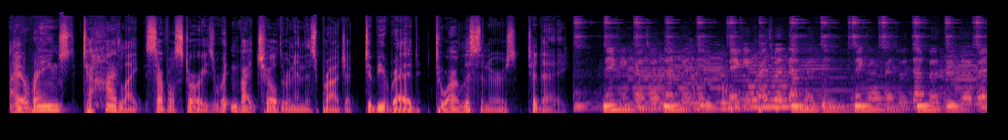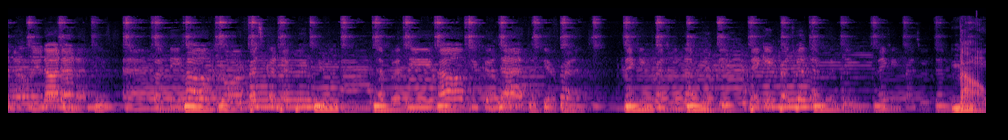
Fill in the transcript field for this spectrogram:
I arranged to highlight several stories written by children in this project to be read to our listeners today. Making friends with empathy, making friends with empathy, making friends with empathy, definitely not enemies. Empathy helps your friends connect with you. Empathy helps you connect with your friends. Making friends with empathy, making friends with empathy, making friends with empathy. Now,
